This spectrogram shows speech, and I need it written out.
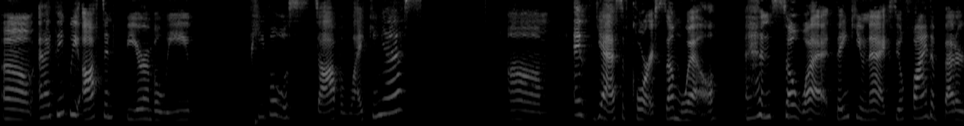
Um, and I think we often fear and believe people will stop liking us. Um, and yes, of course, some will. And so what? Thank you next. You'll find a better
